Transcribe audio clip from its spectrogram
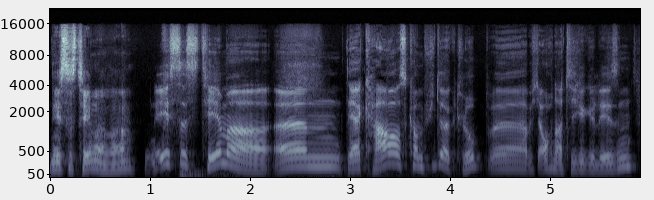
Nächstes Thema war? Nächstes Thema. Ähm, der Chaos Computer Club, äh, habe ich auch einen Artikel gelesen.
